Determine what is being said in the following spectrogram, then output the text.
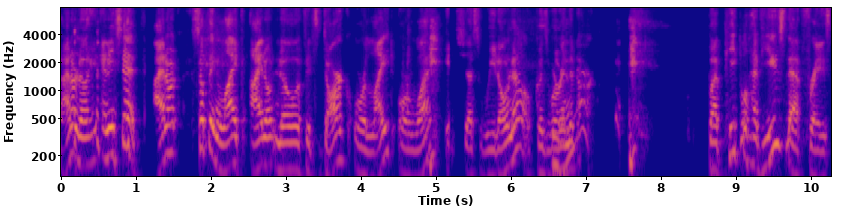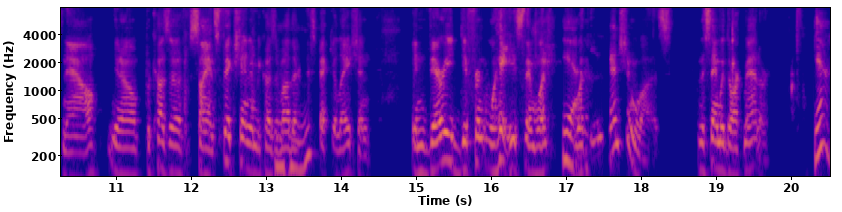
I don't know. And he said, I don't, something like, I don't know if it's dark or light or what. It's just, we don't know because we're in the dark. But people have used that phrase now, you know, because of science fiction and because of mm-hmm. other speculation in very different ways than what, yeah. what the intention was. And the same with dark matter. Yeah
